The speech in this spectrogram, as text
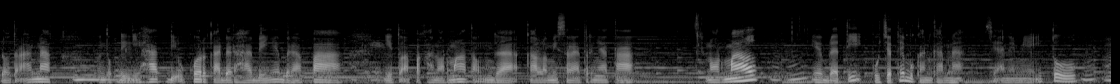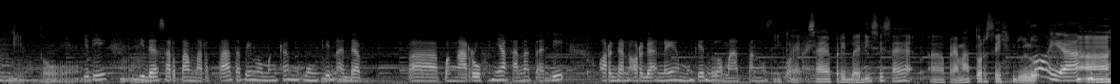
dokter anak mm-hmm. untuk dilihat diukur kadar HB-nya berapa okay. gitu apakah normal atau enggak kalau misalnya ternyata normal mm-hmm. ya berarti pucatnya bukan karena si anemia itu mm-hmm. gitu jadi mm-hmm. tidak serta merta tapi memang kan mungkin mm-hmm. ada pengaruhnya karena tadi organ-organnya yang mungkin belum matang sempurna. Ya, saya pribadi sih saya uh, prematur sih dulu. Oh ya. Uh,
